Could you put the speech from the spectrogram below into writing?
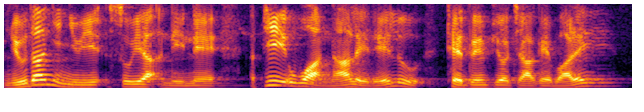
အမျိုးသားညီညွတ်ရေးအစိုးရအနေနဲ့အပြည့်အဝနားလည်တယ်လို့ထည့်သွင်းပြောကြားခဲ့ပါတယ်။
